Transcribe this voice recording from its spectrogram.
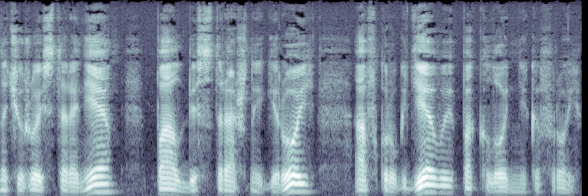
На чужой стороне пал бесстрашный герой, а в круг девы поклонников рой.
